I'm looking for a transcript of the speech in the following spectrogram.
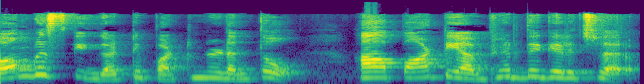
కాంగ్రెస్కి గట్టి పట్టుండడంతో ఆ పార్టీ అభ్యర్థి గెలిచారు.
